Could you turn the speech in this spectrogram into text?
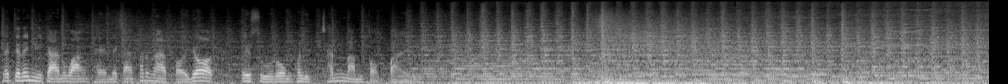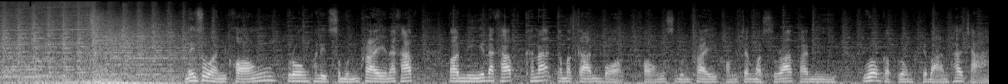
และจะได้มีการวางแผนในการพัฒนาต่อยอด ไปสู่โรงผลิตชั้นนำต่อไป ในส่วนของโรงผลิตสมุนไพรนะครับ ตอนนี้นะครับคณะกรรมการบอร์ดของสมุนไพรของจังหวัดสุราษฎร์ธานี ร่วมกับโรงพยาบาลท่าฉาง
